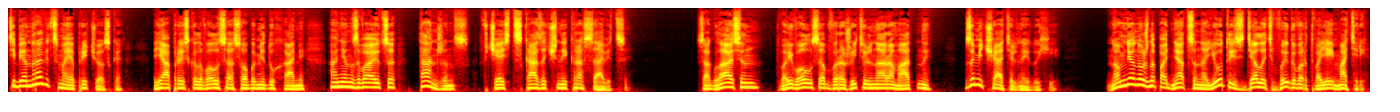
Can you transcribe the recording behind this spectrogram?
«Тебе нравится моя прическа? Я прыскала волосы особыми духами. Они называются «танженс» в честь сказочной красавицы». «Согласен, твои волосы обворожительно ароматны. Замечательные духи. Но мне нужно подняться на ют и сделать выговор твоей матери».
